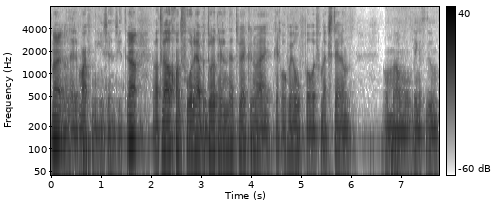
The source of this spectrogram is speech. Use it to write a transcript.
Nee. Terwijl het hele marketing niet in zit. ja, En wat we wel gewoon het voordeel hebben, door dat hele netwerk kunnen wij, krijgen we ook weer hulp wel van extern om, eh, om dingen te doen.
